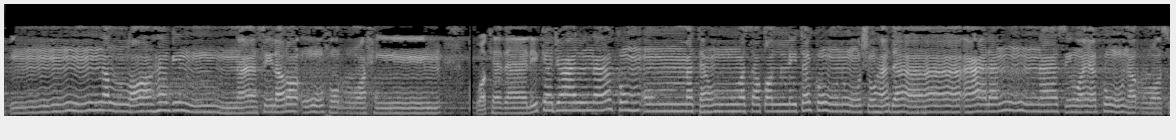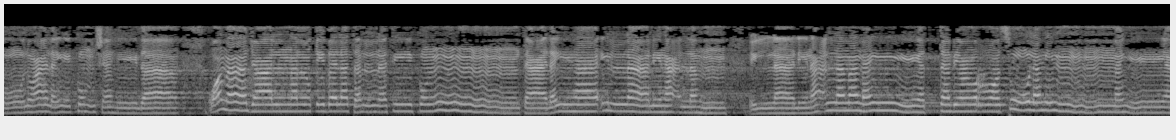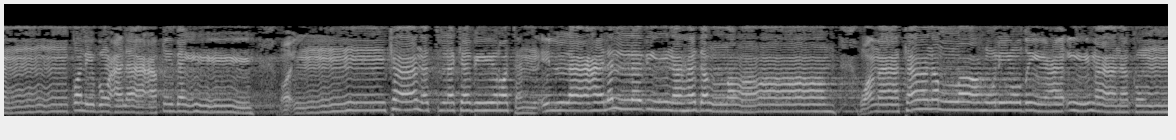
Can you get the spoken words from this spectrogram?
إن الله بالناس لرؤوف رحيم. وكذلك جعلناكم أمة وسطا لتكونوا شهداء على الناس ويكون الرسول عليكم شهيدا. وما جعلنا القبلة التي كنت عليها إلا لنعلم إلا لنعلم من يتبع الرسول ممن ينقلب على عقبيه وإن كانت لكبيرة إلا على الذين هدى الله وما كان الله ليضيع إيمانكم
